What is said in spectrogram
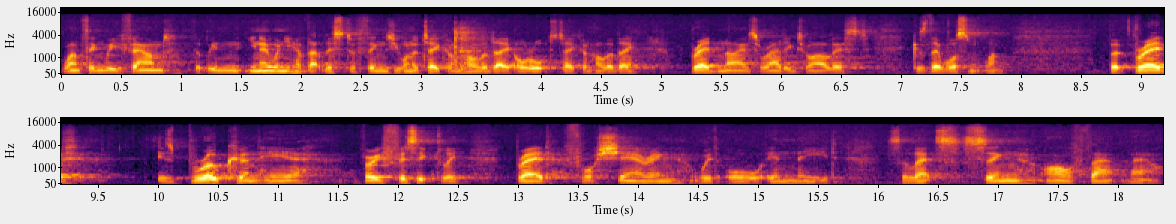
one thing we found that we, you know, when you have that list of things you want to take on holiday or ought to take on holiday, bread knives were adding to our list because there wasn't one. But bread is broken here, very physically. Bread for sharing with all in need. So let's sing of that now.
